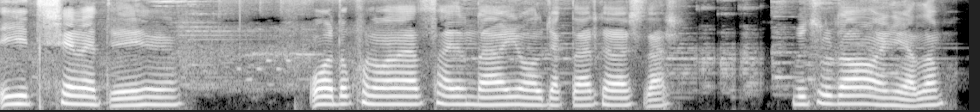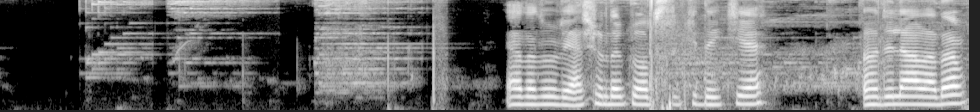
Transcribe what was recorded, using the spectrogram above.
Yetişemedim. Orada korumalar atsaydım daha iyi olacaktı arkadaşlar. Bir tur daha oynayalım. Ya da dur ya şuradaki 32'deki ödülü alalım.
